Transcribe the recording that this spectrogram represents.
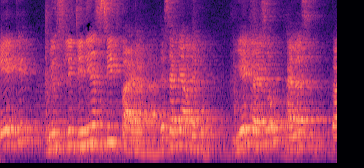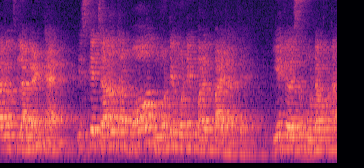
एक म्यूसलीजीनियस सीट पाया जाता है। जैसा कि आप देखो, ये जो है सो थैलस का जो फिलामेंट है, इसके चारों तरफ़ बहुत मोटे मोटे परत पाए जाते हैं। ये जो है सो मोटा मोटा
